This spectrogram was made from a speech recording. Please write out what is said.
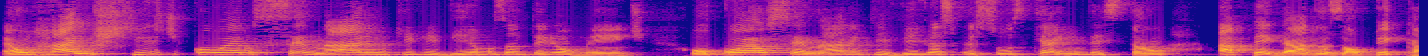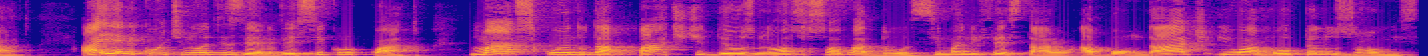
é um raio-x de qual era o cenário em que vivíamos anteriormente, ou qual é o cenário em que vivem as pessoas que ainda estão apegadas ao pecado. Aí ele continua dizendo, versículo 4: mas quando da parte de Deus, nosso Salvador, se manifestaram a bondade e o amor pelos homens,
